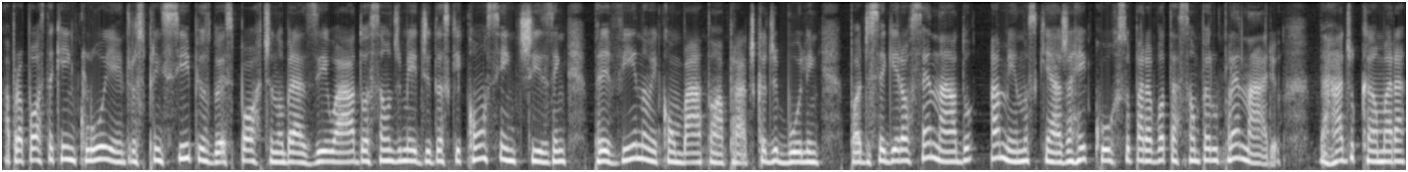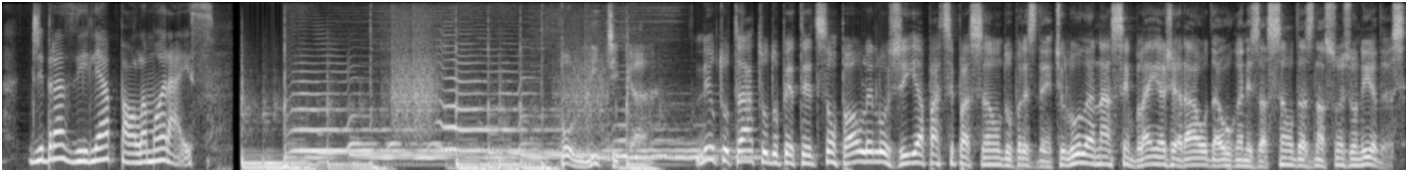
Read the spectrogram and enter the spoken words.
A proposta que inclui entre os princípios do esporte no Brasil a adoção de medidas que conscientizem, previnam e combatam a prática de bullying pode seguir ao Senado, a menos que haja recurso para votação pelo plenário. Da Rádio Câmara, de Brasília, Paula Moraes. Política. Nilton Tato, do PT de São Paulo, elogia a participação do presidente Lula na Assembleia Geral da Organização das Nações Unidas.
